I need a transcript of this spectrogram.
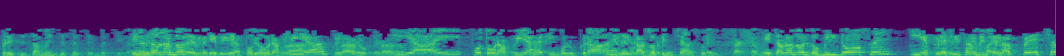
precisamente se está investigando. Ella está hablando de, de fotografías claro, claro, claro. y hay fotografías involucradas en el caso pinchazos. Exactamente. Está hablando del 2012 y es precisamente la fecha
